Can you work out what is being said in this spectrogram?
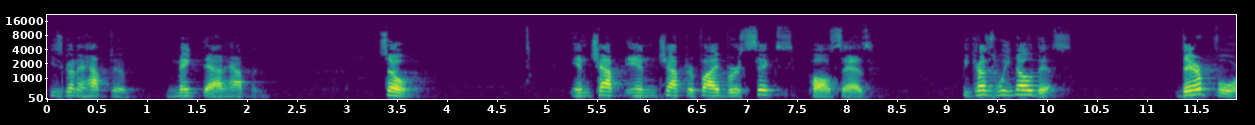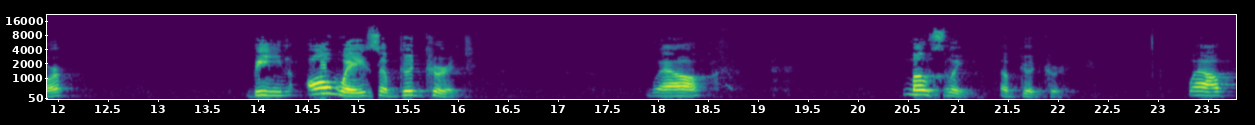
He's going to have to make that happen. So, in, chap- in chapter 5, verse 6, Paul says, Because we know this, therefore, being always of good courage. Well, mostly of good courage. Well,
